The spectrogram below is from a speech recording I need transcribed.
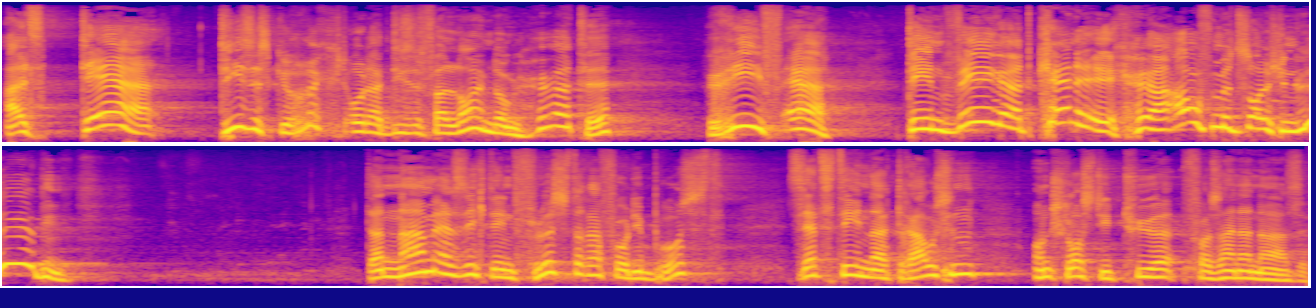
Als der dieses Gerücht oder diese Verleumdung hörte, rief er, den Wegert kenne ich, hör auf mit solchen Lügen. Dann nahm er sich den Flüsterer vor die Brust, setzte ihn nach draußen und schloss die Tür vor seiner Nase.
